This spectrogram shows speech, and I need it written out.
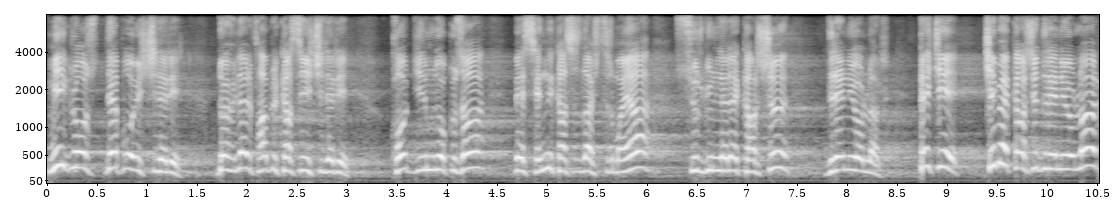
Migros depo işçileri, Döhler Fabrikası işçileri, Kod 29'a ve sendikasızlaştırmaya, sürgünlere karşı direniyorlar. Peki kime karşı direniyorlar?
